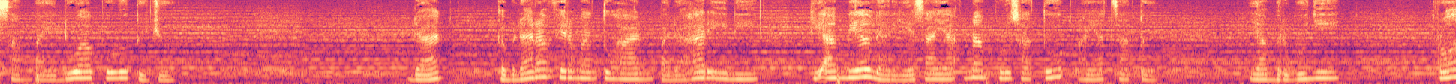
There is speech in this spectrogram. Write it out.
sampai 27. Dan kebenaran firman Tuhan pada hari ini diambil dari Yesaya 61 ayat 1 yang berbunyi Roh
